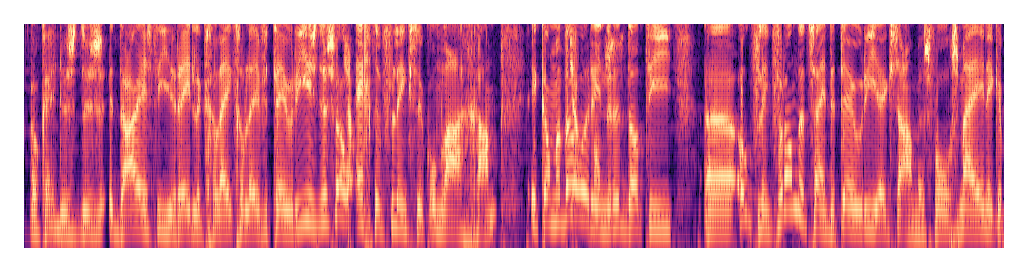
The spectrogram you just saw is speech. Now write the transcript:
Oké, okay, dus, dus daar is die redelijk gelijk gebleven. Theorie is dus wel ja. echt een flink stuk omlaag gegaan. Ik kan me wel ja, herinneren absoluut. dat die uh, ook flink veranderd zijn, de theorie-examens. Volgens mij, en ik heb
